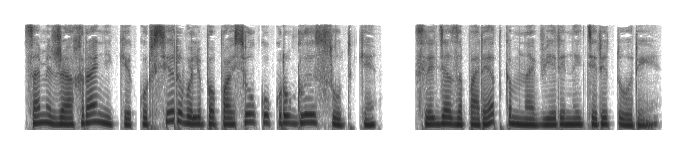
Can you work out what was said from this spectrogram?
Сами же охранники курсировали по поселку круглые сутки, следя за порядком на веренной территории.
